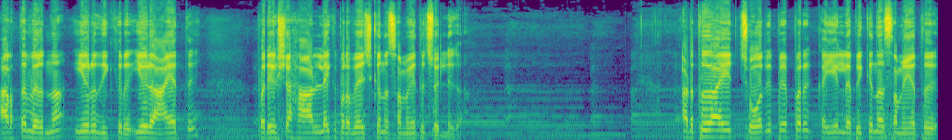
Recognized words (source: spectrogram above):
അർത്ഥം വരുന്ന ഈ ഒരു ദിക്കർ ഈ ഒരു ആയത്ത് പരീക്ഷ ഹാളിലേക്ക് പ്രവേശിക്കുന്ന സമയത്ത് ചൊല്ലുക. അടുത്തതായി ചോദ്യപേപ്പർ കയ്യിൽ ലഭിക്കുന്ന സമയത്ത്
